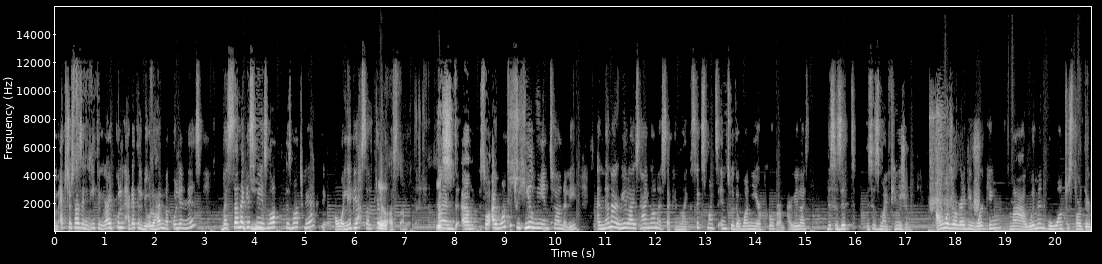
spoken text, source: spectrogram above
I'm exercising and eating right كل الحاجات اللي بيقولوها لنا كل الناس بس انا جسمي مم. is not is not reacting هو ليه بيحصل كده آه. اصلا Yes. And um, so I wanted to heal me internally. And then I realized, hang on a second, like six months into the one year program, I realized this is it. This is my fusion. I was already working مع women who want to start their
